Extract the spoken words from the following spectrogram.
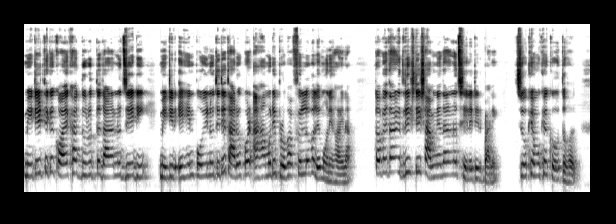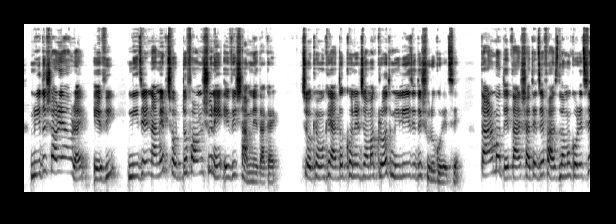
মেয়েটির থেকে কয়েক হাত দূরত্বে দাঁড়ানো জেডি মেয়েটির এহেন পরিণতিতে তার উপর আহামরি প্রভাব ফেলল বলে মনে হয় না। তবে তার দৃষ্টি সামনে দাঁড়ানো ছেলেটির পানে চোখে মুখে কৌতূহল। মৃদু স্বরে আওড়ায়, এভি, নিজের নামের ছোট্ট ফর্ম শুনে এভি সামনে তাকায়। চোখে মুখে এতক্ষণের জমা ক্রোধ মিলিয়ে যেতে শুরু করেছে। তার মতে তার সাথে যে ফাজলামো করেছে,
